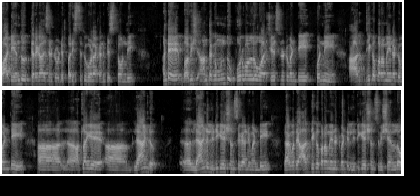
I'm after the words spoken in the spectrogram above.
వాటి ఎందు తిరగాల్సినటువంటి పరిస్థితి కూడా కనిపిస్తోంది. అంటే భవిష్య అంతకుముందు పూర్వంలో వారు చేసినటువంటి కొన్ని ఆర్థికపరమైనటువంటి అట్లాగే ల్యాండ్ ల్యాండ్ లిటిగేషన్స్ కానివ్వండి లేకపోతే ఆర్థికపరమైనటువంటి లిటిగేషన్స్ విషయంలో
